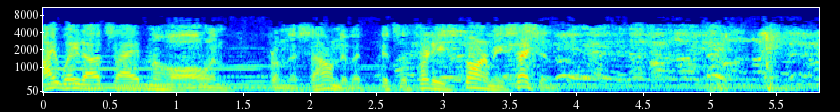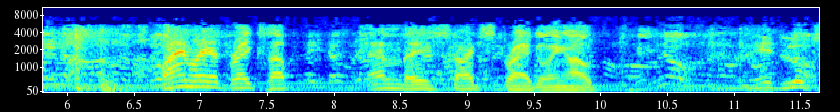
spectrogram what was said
I wait outside in the hall, and from the sound of it, it's a pretty stormy session. Finally, it breaks up, and they start straggling out. It looks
